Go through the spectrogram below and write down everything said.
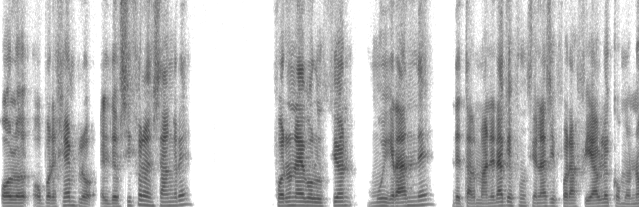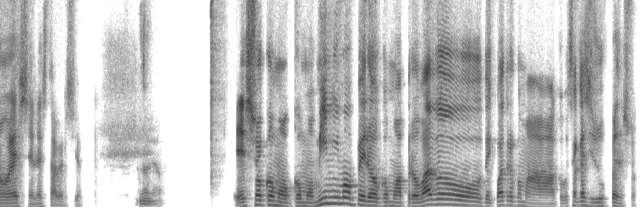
o, por ejemplo, el de oxígeno en sangre fuera una evolución muy grande de tal manera que funcionase y fuera fiable como no es en esta versión. Eso como, como mínimo, pero como aprobado de 4, o sea, casi suspenso.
